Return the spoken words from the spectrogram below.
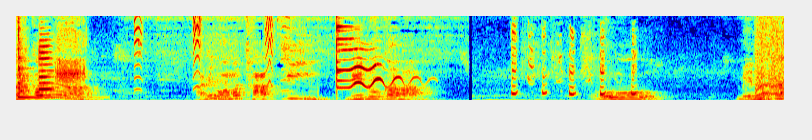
কাকা। আরে ও আমার ছাত্রী মেনকা। ও মেনকা?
